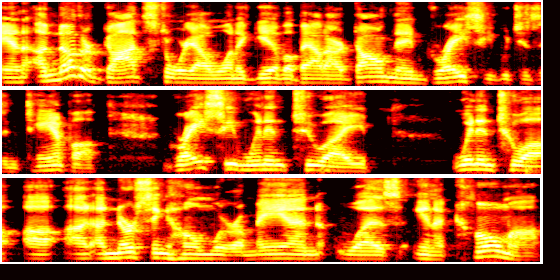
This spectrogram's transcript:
and another God story I want to give about our dog named Gracie, which is in Tampa. Gracie went into a went into a, a, a nursing home where a man was in a coma.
